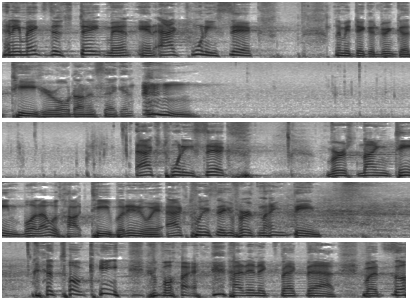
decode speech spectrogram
and he makes this statement in Acts 26. Let me take a drink of tea here. Hold on a second. Acts 26, verse 19. Boy, that was hot tea. But anyway, Acts 26, verse 19. so King, boy, I didn't expect that. But so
